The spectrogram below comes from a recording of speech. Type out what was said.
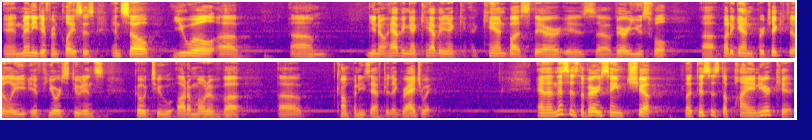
and many different places. And so you will, uh, um, you know, having a, having a CAN bus there is uh, very useful. Uh, but again, particularly if your students go to automotive uh, uh, companies after they graduate. And then this is the very same chip, but this is the Pioneer kit.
